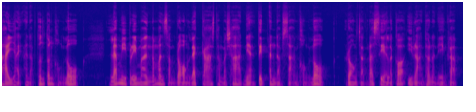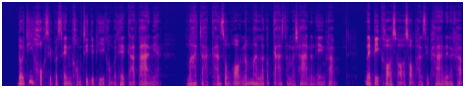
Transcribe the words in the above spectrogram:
รายใหญ่อันดับต้นๆของโลก และมีปริมาณน้ำมันสำรองและก๊าซธรรมชาติเนี่ยติดอันดับ 3 ของโลก รองจากรัสเซียแล้วก็อิหร่านเท่านั้นเองครับ โดยที่ 60%ของ GDP ของประเทศกาตาร์เนี่ยมาจากการส่งออกน้ำมันแล้วก็ก๊าซธรรมชาตินั่นเองครับ ในปีคศ 2015 เนี่ยนะครับ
